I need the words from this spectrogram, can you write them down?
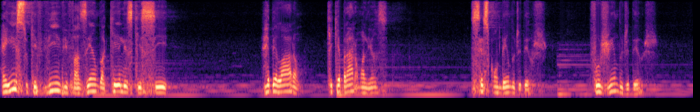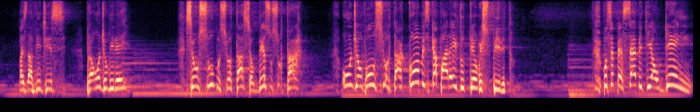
É isso que vive fazendo aqueles que se rebelaram, que quebraram a aliança, se escondendo de Deus, fugindo de Deus. Mas Davi disse: Para onde eu irei? Se eu subo, o Senhor está, se eu desço, o Senhor está. Onde eu vou, o Senhor está. Como escaparei do teu espírito? Você percebe que alguém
